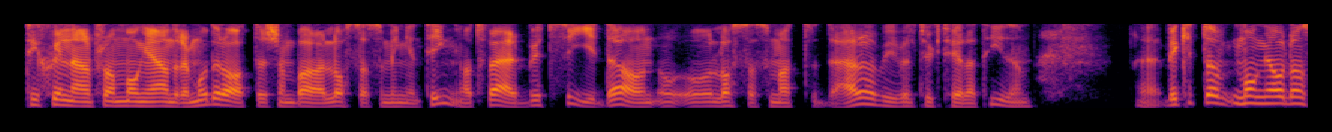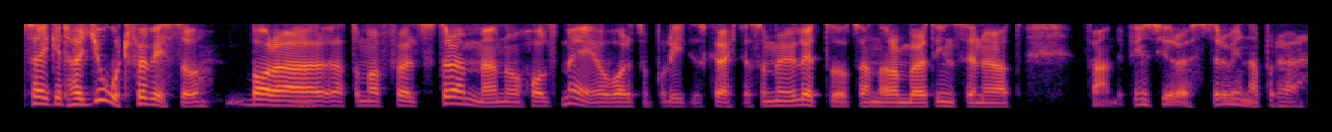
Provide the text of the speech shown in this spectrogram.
till skillnad från många andra moderater som bara låtsas som ingenting, har tvärbytt sida och, och, och låtsas som att det här har vi väl tyckt hela tiden. Eh, vilket de, många av dem säkert har gjort förvisso. Bara mm. att de har följt strömmen och hållit med och varit så politiskt korrekta som möjligt. Och sen har de börjat inse nu att fan, det finns ju röster att vinna på det här.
